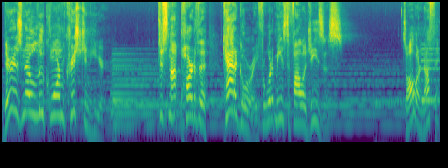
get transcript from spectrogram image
There is no lukewarm Christian here. Just not part of the category for what it means to follow Jesus. It's all or nothing.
